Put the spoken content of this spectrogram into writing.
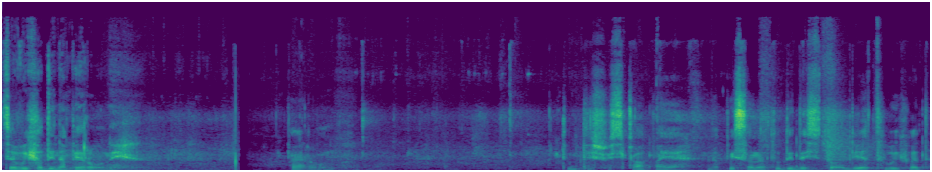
Це виходи на перони. Перон. Тут десь щось капає. Написано туди десь туалет, виход.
